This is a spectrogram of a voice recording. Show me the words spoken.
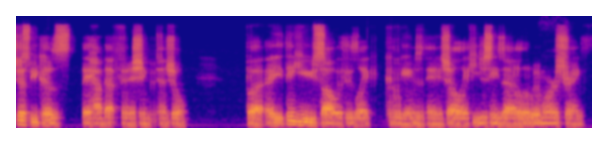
just because they have that finishing potential. But I think you saw with his like couple games at the NHL, like he just needs to add a little bit more strength.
